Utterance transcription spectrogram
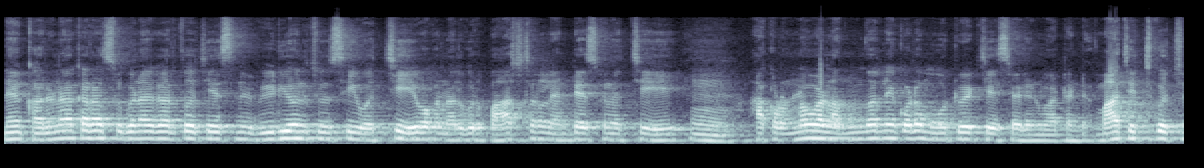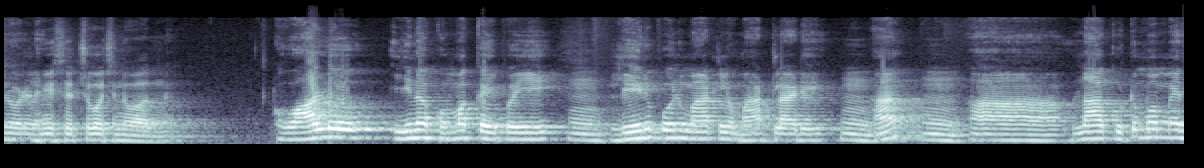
నేను కరుణాకర సుగుణ గారితో చేసిన వీడియోని చూసి వచ్చి ఒక నలుగురు పాస్టర్లను వెంటేసుకుని వచ్చి. అక్కడ ఉన్న వాళ్ళందరినీ కూడా మోటివేట్ చేశాడు అనమాట అంటే మా చర్చికి వచ్చిన వాళ్ళని. మీ చర్చకు వచ్చిన వాళ్ళని. వాళ్ళు ఈయన కుమ్మక్క అయిపోయి ఉమ్, లేనిపోని మాటలు మాట్లాడి నా కుటుంబం మీద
